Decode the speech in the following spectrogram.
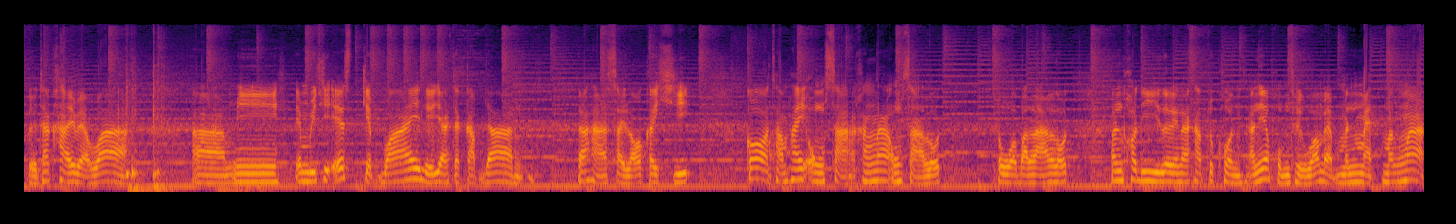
หรือถ้าใครแบบว่าามี MVTS เก็บไว้หรืออยากจะกลับด้าน แล้วหาใส่ล้อไกคิ ก็ทำให้องศาข้างหน้าองศารถ ตัวบาลานซ์รถ มันพอดีเลยนะครับทุกคน อันนี้ผมถือว่าแบบมันแมทมาก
